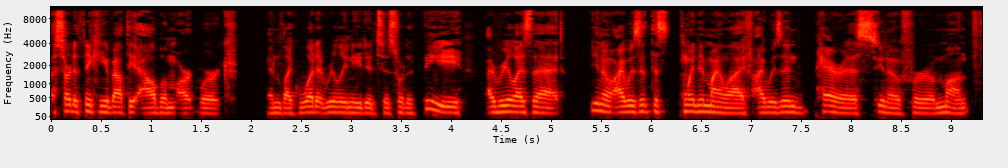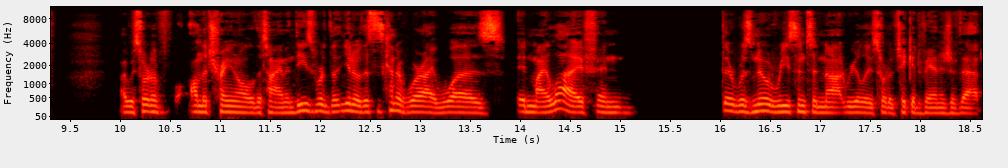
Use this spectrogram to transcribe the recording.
I started thinking about the album artwork and like what it really needed to sort of be. I realized that you know, I was at this point in my life. I was in Paris, you know, for a month. I was sort of on the train all the time. And these were the, you know, this is kind of where I was in my life. And there was no reason to not really sort of take advantage of that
